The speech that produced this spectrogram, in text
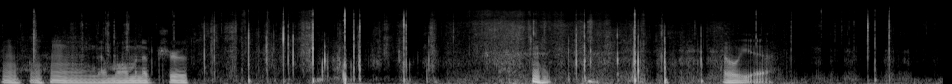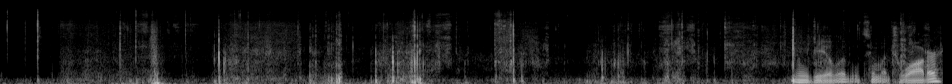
Hmm, hmm, hmm, the moment of truth. Oh yeah Maybe a little too much water,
